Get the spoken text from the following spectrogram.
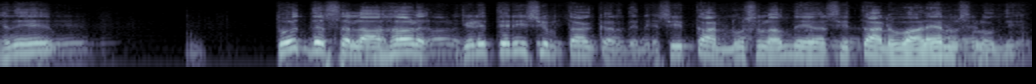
ਕਹਿੰਦੇ, ਤੁਧ ਸਲਾਹਣ ਜਿਹੜੇ ਤੇਰੀ ਸਿਫਤਾਂ ਕਰਦੇ ਨੇ, ਅਸੀਂ ਧਨ ਨੂੰ ਸਲਾਉਂਦੇ ਹਾਂ, ਅਸੀਂ ਧਨ ਵਾਲਿਆਂ ਨੂੰ ਸਲਾਉਂਦੇ ਹਾਂ।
